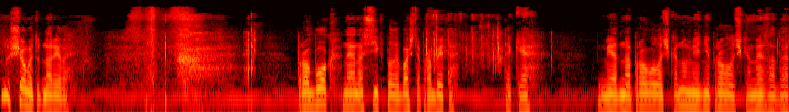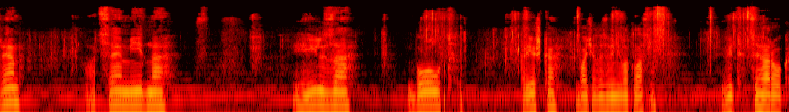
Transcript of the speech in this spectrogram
Ну що ми тут нарили? Пробок, не носік бачите, пробите. Таке медна проволочка. Ну, медні проволочки ми заберемо. Оце мідна. Гільза, болт, кришка. Бачили, звеніла класно. Від цигарок.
